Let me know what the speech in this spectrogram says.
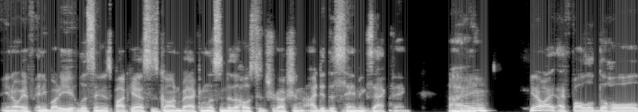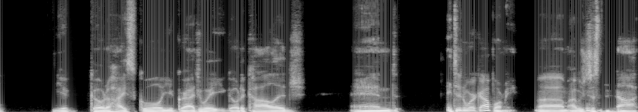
you know, if anybody listening to this podcast has gone back and listened to the host introduction, I did the same exact thing. I, Mhm. You know, I, I followed the whole. You go to high school, you graduate, you go to college, and it didn't work out for me. Um, I was just not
